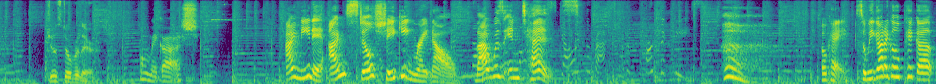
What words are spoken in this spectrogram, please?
Just over there. Oh my gosh. I mean it. I'm still shaking right now. That was intense. okay, so we gotta go pick up.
